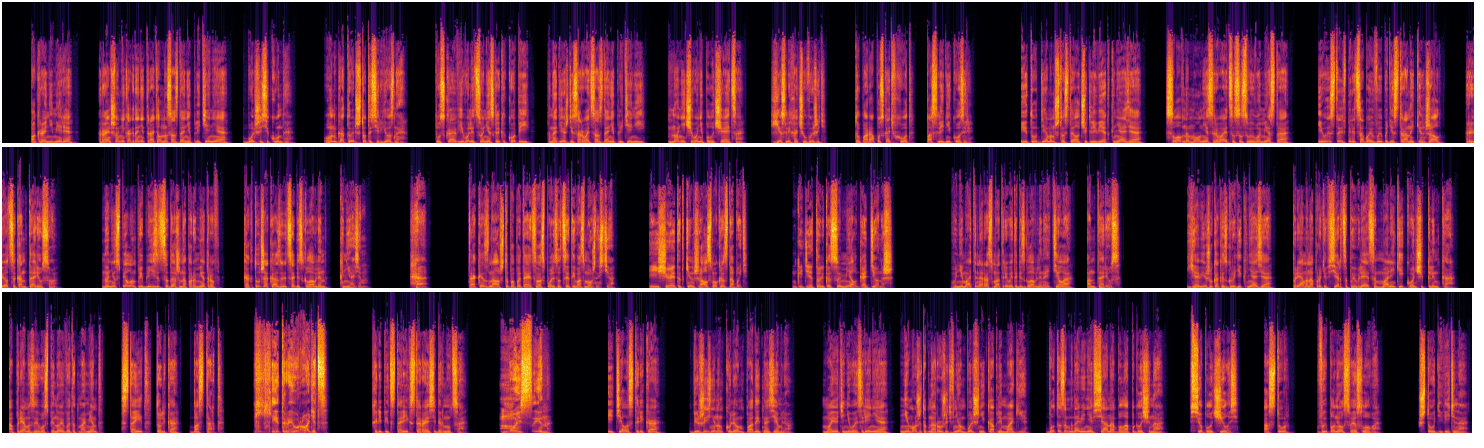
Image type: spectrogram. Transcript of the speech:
По крайней мере, раньше он никогда не тратил на создание плетения больше секунды. Он готовит что-то серьезное. Пускаю в его лицо несколько копий в надежде сорвать создание плетений, но ничего не получается. Если хочу выжить, то пора пускать в ход последний козырь. И тут демон, что стоял чуть левее от князя, словно молния срывается со своего места и, выставив перед собой в выпаде странный кинжал, рвется к Антариусу. Но не успел он приблизиться даже на пару метров, как тут же оказывается обезглавлен князем. Ха! Так и знал, что попытается воспользоваться этой возможностью. И еще этот кинжал смог раздобыть. Где только сумел, гаденыш внимательно рассматривает обезглавленное тело Антариус. Я вижу, как из груди князя прямо напротив сердца появляется маленький кончик клинка, а прямо за его спиной в этот момент стоит только бастард. «Хитрый уродец!» — хрипит старик, стараясь обернуться. «Мой сын!» И тело старика безжизненным кулем падает на землю. Мое теневое зрение не может обнаружить в нем больше ни капли магии, будто за мгновение вся она была поглощена. Все получилось. Астур выполнил свое слово. Что удивительно,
